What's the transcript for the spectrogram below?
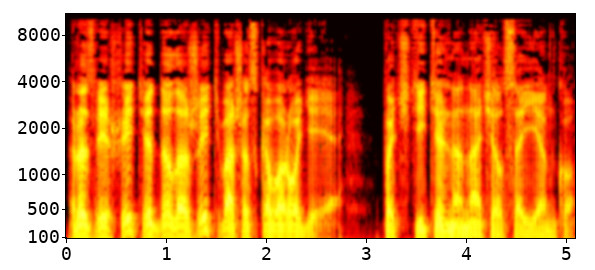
разрешите доложить ваше сковородие, почтительно начал Саенко.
